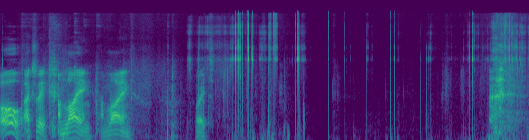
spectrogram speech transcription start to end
Oh, actually, I'm lying. I'm lying. Wait. I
